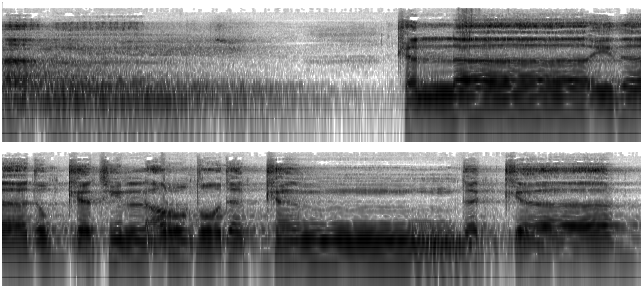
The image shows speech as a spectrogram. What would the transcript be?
آمين. كلا إذا دكت الأرض دكا دكا.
